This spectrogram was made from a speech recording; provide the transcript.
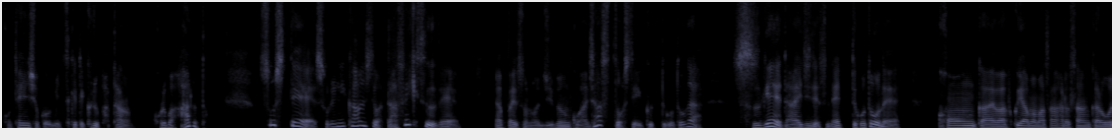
こう転職を見つけてくるパターン、これはあると。そして、それに関しては打席数で、やっぱりその自分をこうアジャストしていくってことが、すげえ大事ですねってことをね、今回は福山雅治さんから教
